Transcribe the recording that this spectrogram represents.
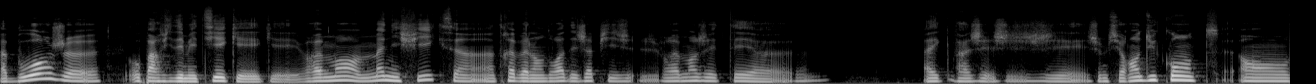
à Bourges, euh, au Parvis des Métiers, qui est, vraiment magnifique. C'est un, très bel endroit déjà. Puis vraiment, j'ai été. Euh, je me suis rendu compte en,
